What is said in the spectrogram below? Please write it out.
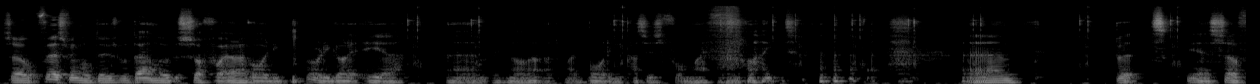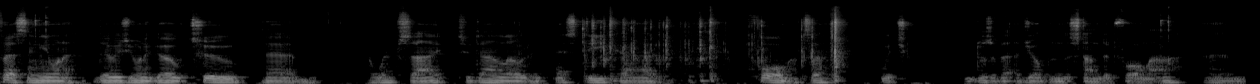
So first thing we'll do is we'll download the software. I've already already got it here. Um, ignore that, that's my boarding passes for my flight. um, but yeah, so first thing you want to do is you want to go to um, a website to download an SD card formatter, which does a better job than the standard formatter. Um,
